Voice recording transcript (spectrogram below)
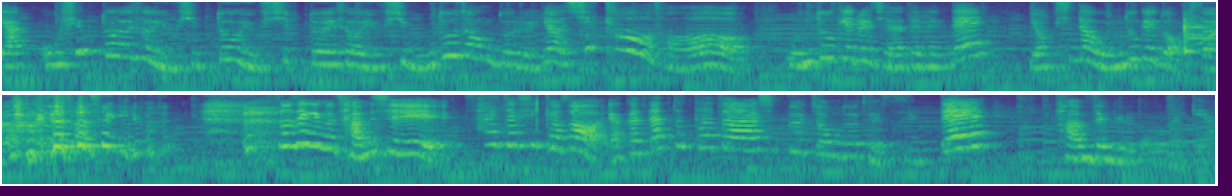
약 50도에서 60도, 60도에서 65도 정도를요 식혀서 온도계를 재야 되는데 역시나 온도계도 없어요. 그래서 선생님은 선생님은 잠시 살짝 식혀서 약간 따뜻하다 싶을 정도 됐을 때 다음 단계로 넘어갈게요.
